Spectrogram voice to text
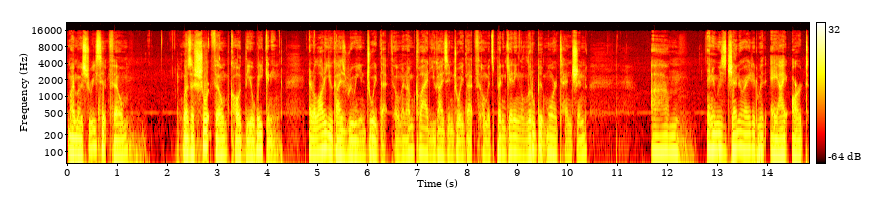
My most recent film was a short film called The Awakening, and a lot of you guys really enjoyed that film, and I'm glad you guys enjoyed that film. It's been getting a little bit more attention. Um, and it was generated with AI art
